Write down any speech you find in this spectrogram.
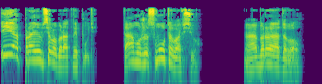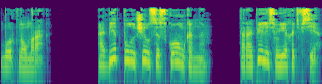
И отправимся в обратный путь. Там уже смута вовсю. Обрадовал, буркнул мрак. Обед получился скомканным. Торопились уехать все.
